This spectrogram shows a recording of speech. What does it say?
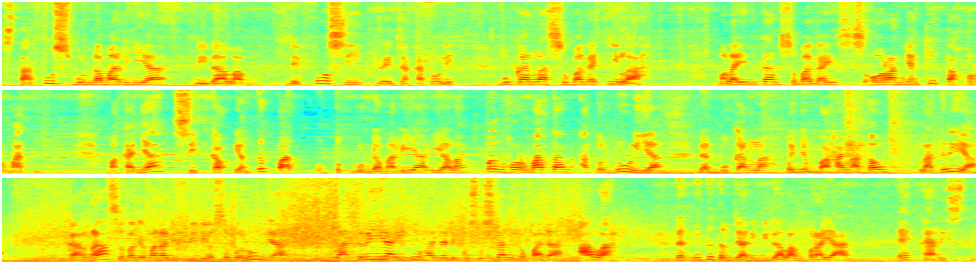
status Bunda Maria di dalam devosi gereja Katolik bukanlah sebagai ilah melainkan sebagai seseorang yang kita hormati Makanya sikap yang tepat untuk Bunda Maria ialah penghormatan atau dulia dan bukanlah penyembahan atau latria. Karena sebagaimana di video sebelumnya, latria itu hanya dikhususkan kepada Allah dan itu terjadi di dalam perayaan Ekaristi.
